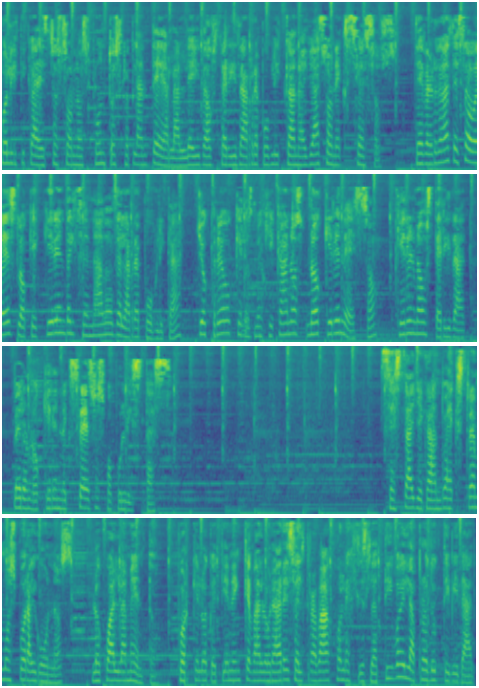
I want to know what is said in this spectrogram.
Política Estos son los puntos que plantea la ley de austeridad republicana ya son excesos. ¿De verdad eso es lo que quieren del Senado de la República? Yo creo que los mexicanos no quieren eso, quieren austeridad, pero no quieren excesos populistas. Se está llegando a extremos por algunos, lo cual lamento, porque lo que tienen que valorar es el trabajo legislativo y la productividad,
